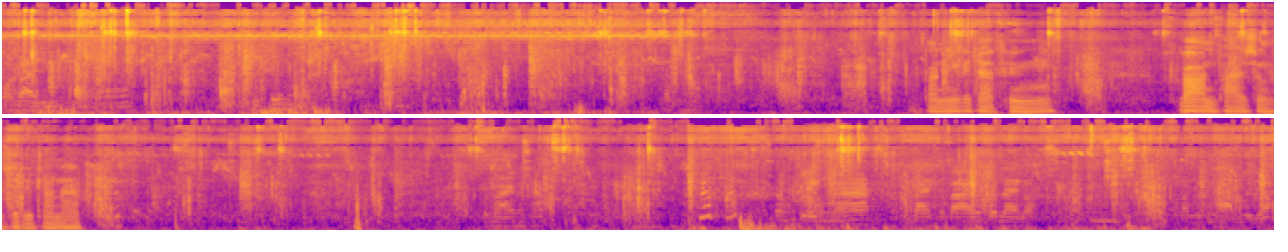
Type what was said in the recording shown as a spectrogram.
ก็ได้ยู่ตอนนี้ก็จะถึงบ้านพายสงเสด็จแล้วนะครับ สบายนะครับต้องเกรงนะสบายสบายไม่เป็นไรหรอกทำงานอยู่แล้ว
